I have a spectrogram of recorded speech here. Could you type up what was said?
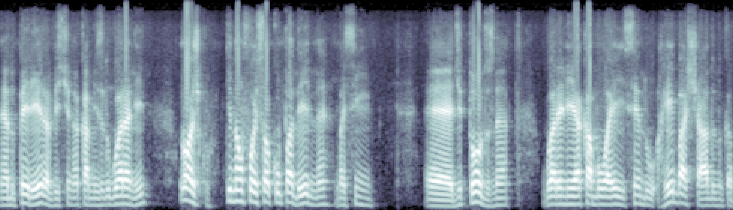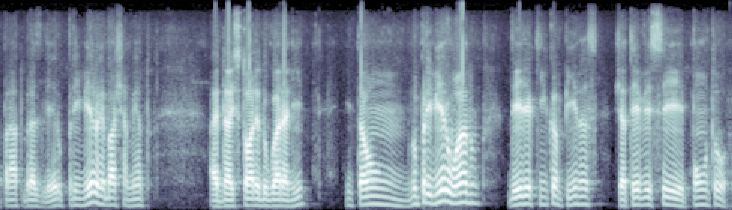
né, do Pereira vestindo a camisa do Guarani. Lógico que não foi só culpa dele, né, mas sim é, de todos, né? O Guarani acabou aí sendo rebaixado no Campeonato Brasileiro, primeiro rebaixamento é, da história do Guarani. Então, no primeiro ano dele aqui em Campinas, já teve esse ponto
